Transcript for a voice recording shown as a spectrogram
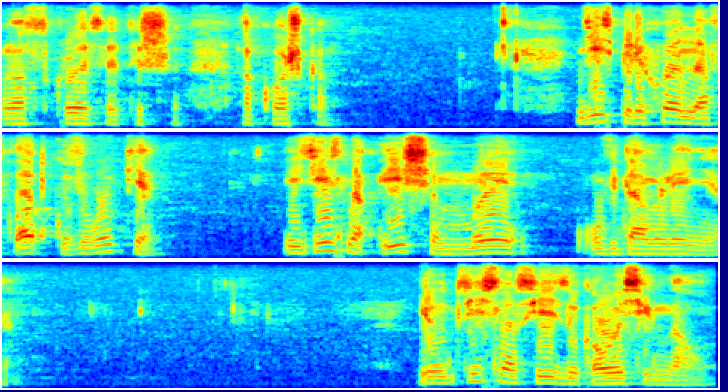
у нас откроется это же окошко. Здесь переходим на вкладку звуки и здесь ищем мы уведомления. И вот здесь у нас есть звуковой сигнал.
